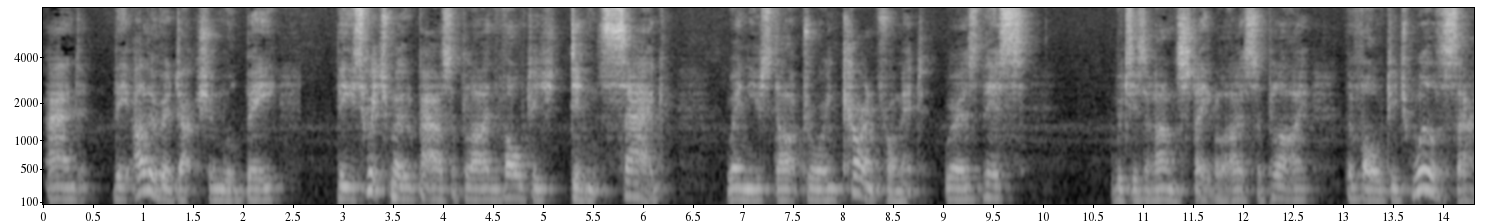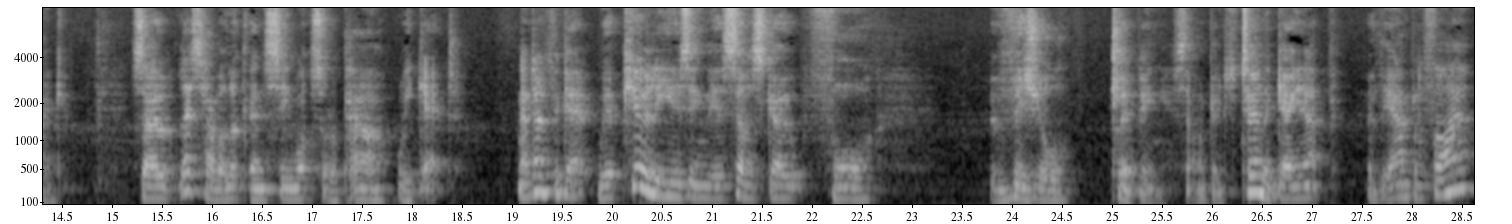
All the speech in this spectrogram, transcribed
And the other reduction will be the switch mode power supply, the voltage didn't sag when you start drawing current from it, whereas this, which is an unstabilized supply, the voltage will sag. So let's have a look and see what sort of power we get. Now don't forget, we're purely using the oscilloscope for visual clipping. So I'm going to turn the gain up of the amplifier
